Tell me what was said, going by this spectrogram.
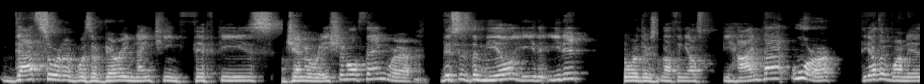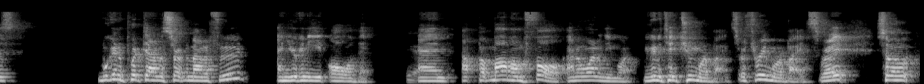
that sort of was a very 1950s generational thing where mm-hmm. this is the meal, you either eat it or there's nothing else behind that. Or the other one is we're going to put down a certain amount of food and you're going to eat all of it. Yeah. And, uh, but mom, I'm full. I don't want any more. You're going to take two more bites or three more bites, right? So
